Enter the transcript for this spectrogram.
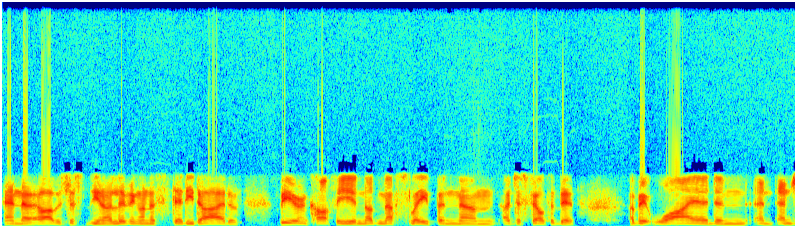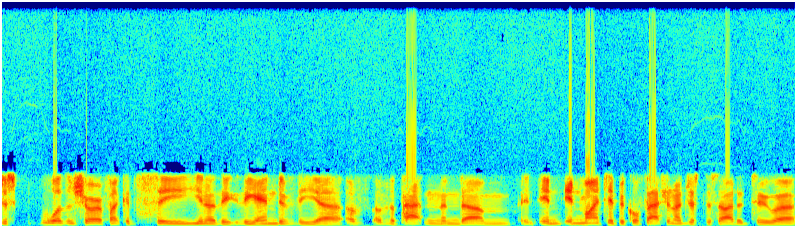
and uh, I was just you know living on a steady diet of beer and coffee and not enough sleep, and um, I just felt a bit a bit wired and, and, and just wasn't sure if I could see you know the the end of the uh, of of the pattern, and um, in in my typical fashion, I just decided to uh,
